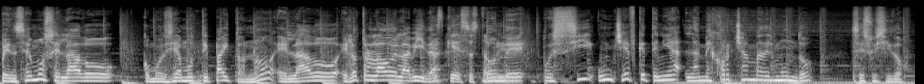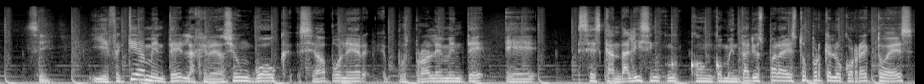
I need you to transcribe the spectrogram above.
pensemos el lado, como decía Monty Python, ¿no? El lado, el otro lado de la vida, Es que eso está muy donde, pues sí, un chef que tenía la mejor chamba del mundo se suicidó. Sí. Y efectivamente, la generación woke se va a poner, eh, pues probablemente eh, se escandalicen con, comentarios para esto, porque lo correcto es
